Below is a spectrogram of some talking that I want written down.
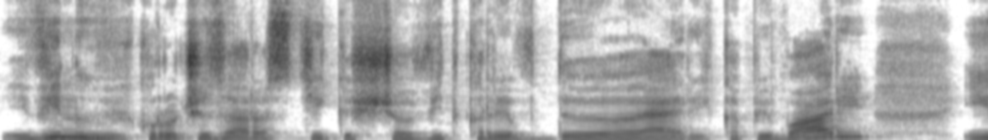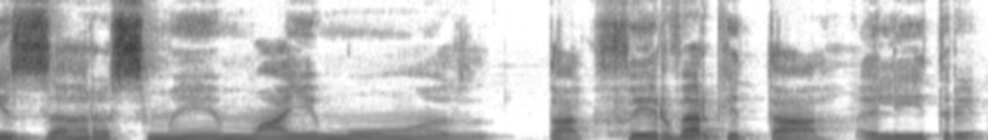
І він, коротше, зараз тільки що відкрив двері капібарі. І зараз ми маємо так, феєрверки та елітри.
